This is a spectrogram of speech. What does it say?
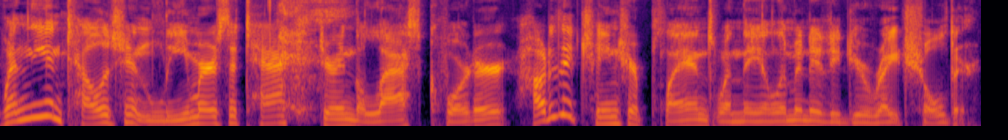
when the intelligent lemurs attacked during the last quarter, how did it change your plans when they eliminated your right shoulder?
